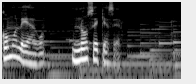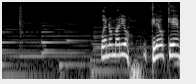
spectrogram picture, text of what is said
¿Cómo le hago? No sé qué hacer. Bueno, Mario, creo que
